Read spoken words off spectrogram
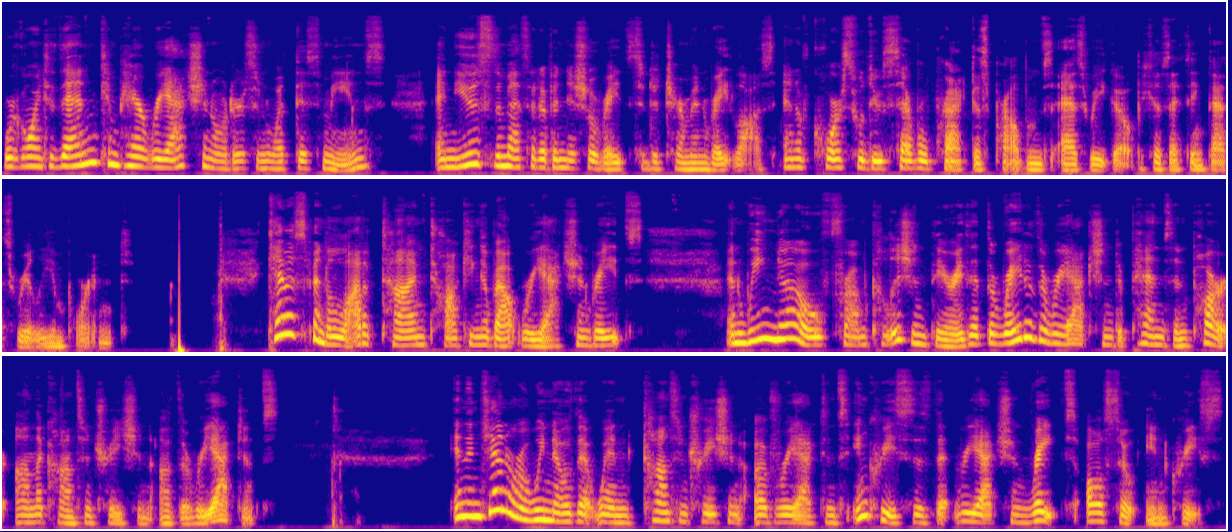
We're going to then compare reaction orders and what this means, and use the method of initial rates to determine rate laws. And of course, we'll do several practice problems as we go because I think that's really important. Chemists spend a lot of time talking about reaction rates, and we know from collision theory that the rate of the reaction depends in part on the concentration of the reactants. And in general, we know that when concentration of reactants increases, that reaction rates also increase.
